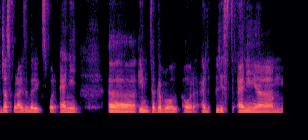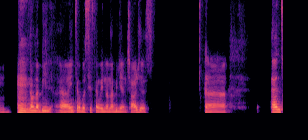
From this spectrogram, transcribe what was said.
just for Heisenberg. It's for any uh, integrable or at least any um, non-abelian uh, integrable system with non-abelian charges. And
